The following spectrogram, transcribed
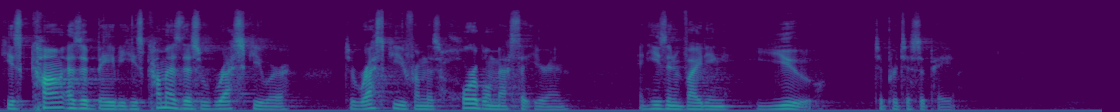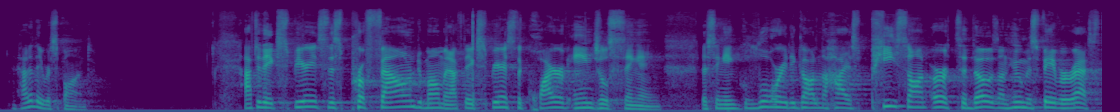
He's come as a baby, He's come as this rescuer to rescue you from this horrible mess that you're in. And He's inviting you to participate. And how do they respond? After they experience this profound moment, after they experience the choir of angels singing, they're singing, Glory to God in the highest, peace on earth to those on whom his favor rests.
